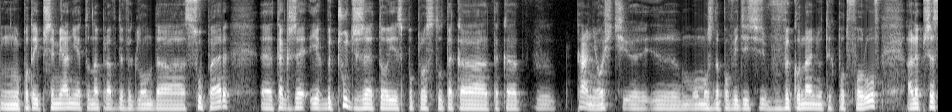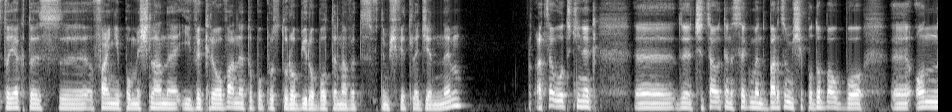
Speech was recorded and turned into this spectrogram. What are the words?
mm, po tej przemianie to naprawdę wygląda super. Także jakby czuć, że to jest po prostu taka, taka taniość, y, y, można powiedzieć, w wykonaniu tych potworów, ale przez to, jak to jest y, fajnie pomyślane i wykreowane, to po prostu robi robotę nawet w tym świetle dziennym. A cały odcinek, czy cały ten segment bardzo mi się podobał, bo on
